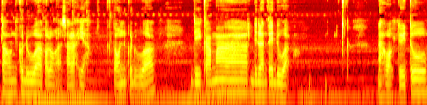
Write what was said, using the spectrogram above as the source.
tahun kedua kalau nggak salah ya, tahun kedua di kamar di lantai dua Nah, waktu itu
